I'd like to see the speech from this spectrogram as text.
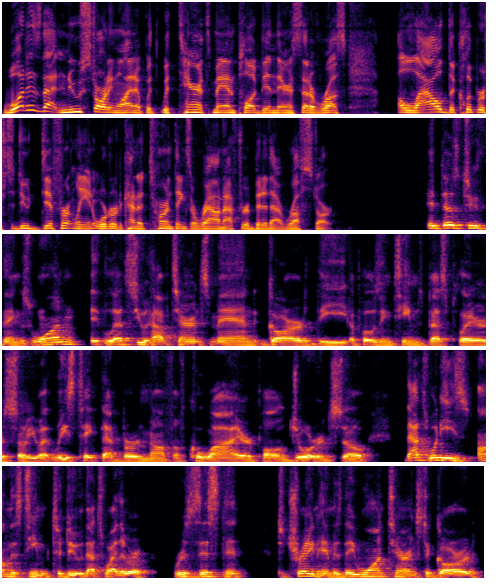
what is that new starting lineup with, with Terrence Mann plugged in there instead of Russ allowed the Clippers to do differently in order to kind of turn things around after a bit of that rough start? It does two things. One, it lets you have Terrence Mann guard the opposing team's best players. So you at least take that burden off of Kawhi or Paul George. So that's what he's on this team to do. That's why they were resistant to trade him is they want Terrence to guard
